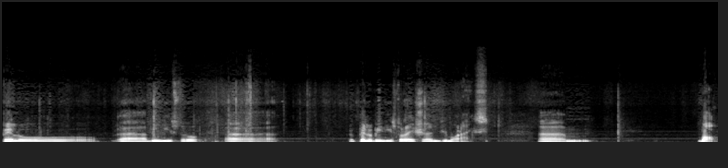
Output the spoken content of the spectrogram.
pelo uh, ministro uh, pelo ministro Alexandre de Moraes. Um, bom,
